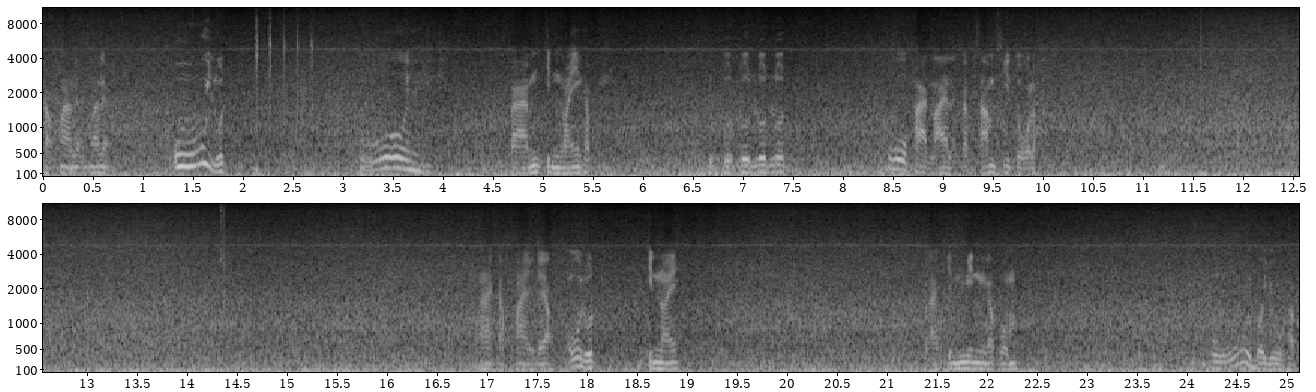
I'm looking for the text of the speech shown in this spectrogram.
ครับมาแล้วมาแล้วอุ้ยหลุด โอ้ย ปลามันกินน้อยครับหลุดหลุดหลุดหลุดหลุดโอ้ผ่านหลายแหล้วครับสามสี่ตัวแล้วมาครับมาอีกแล้วโอ้หลุดกินน้อยปลากินมินครับผมโอ้ยบอยู่ครับ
